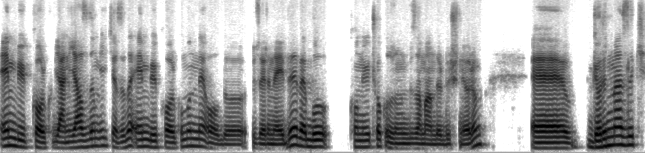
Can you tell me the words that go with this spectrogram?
en büyük korkum yani yazdığım ilk yazıda en büyük korkumun ne olduğu üzerineydi ve bu konuyu çok uzun bir zamandır düşünüyorum. E, görünmezlik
